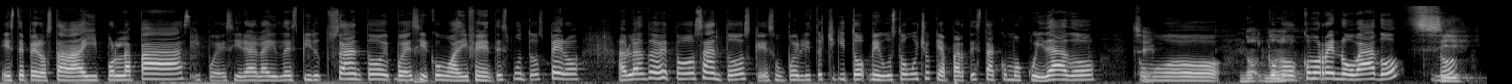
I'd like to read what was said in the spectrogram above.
Este, pero estaba ahí por La Paz, y puedes ir a la isla Espíritu Santo, y puedes ir como a diferentes puntos. Pero hablando de Todos Santos, que es un pueblito chiquito, me gustó mucho que aparte está como cuidado, como, como, como renovado. Sí.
